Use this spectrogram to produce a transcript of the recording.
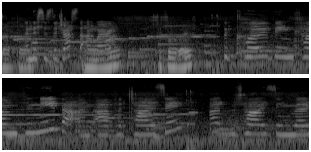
dakika. And this is the dress that I'm Normal wearing. 05 The clothing company that I'm advertising. Advertising their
